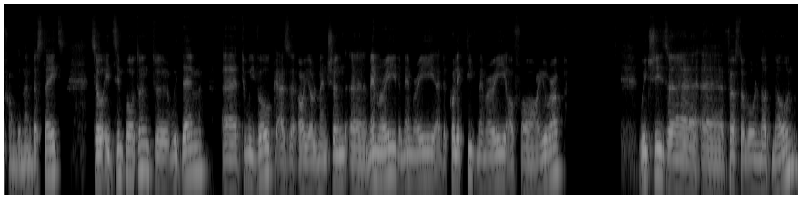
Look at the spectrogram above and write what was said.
from the member states. So it's important with them to evoke, as Oriol mentioned, uh, memory, the memory, uh, the collective memory of our Europe, which is, first of all, not known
